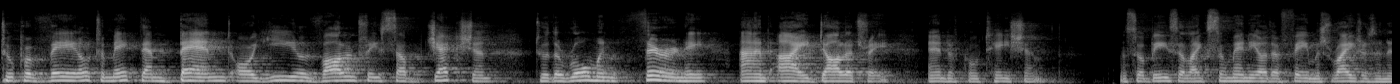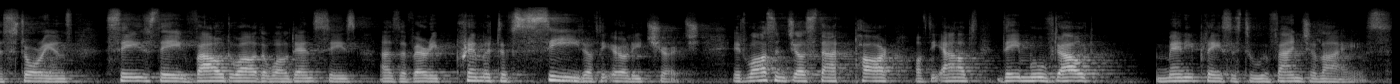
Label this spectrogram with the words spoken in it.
to prevail to make them bend or yield voluntary subjection to the Roman tyranny and idolatry. End of quotation. And so Beza, like so many other famous writers and historians, sees the Vaudois, the Waldenses, as a very primitive seed of the early church. It wasn't just that part of the Alps, they moved out many places to evangelize.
